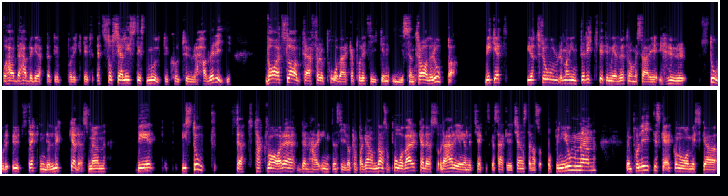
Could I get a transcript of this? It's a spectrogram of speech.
och här, det här begreppet är på riktigt, ett socialistiskt multikulturhaveri var ett slagträ för att påverka politiken i Centraleuropa. Vilket jag tror man inte riktigt är medveten om i Sverige i hur stor utsträckning det lyckades. Men det är i stort sett tack vare den här intensiva propagandan som påverkades, och det här är enligt tjeckiska säkerhetstjänsten, alltså opinionen, den politiska, ekonomiska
